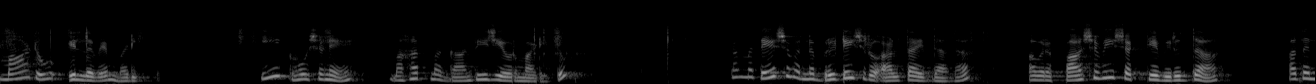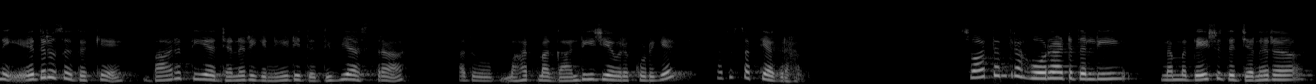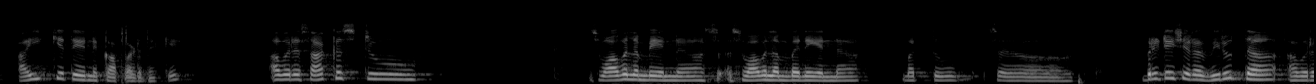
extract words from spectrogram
ಮಾಡು ಇಲ್ಲವೇ ಮಡಿ. ಈ ಘೋಷಣೆ ಮಹಾತ್ಮ ಗಾಂಧೀಜಿಯವರು ಮಾಡಿದ್ದು. ನಮ್ಮ ದೇಶವನ್ನು ಬ್ರಿಟಿಷರು ಆಳ್ತಾ ಇದ್ದಾಗ ಅವರ ಪಾಶವಿ ಶಕ್ತಿಯ ವಿರುದ್ಧ ಅದನ್ನು ಎದುರಿಸೋದಕ್ಕೆ ಭಾರತೀಯ ಜನರಿಗೆ ನೀಡಿದ ದಿವ್ಯಾಸ್ತ್ರ ಅದು ಮಹಾತ್ಮ ಗಾಂಧೀಜಿಯವರ ಕೊಡುಗೆ, ಅದು ಸತ್ಯಾಗ್ರಹ. ಸ್ವಾತಂತ್ರ್ಯ ಹೋರಾಟದಲ್ಲಿ ನಮ್ಮ ದೇಶದ ಜನರ ಐಕ್ಯತೆಯನ್ನು ಕಾಪಾಡೋದಕ್ಕೆ ಅವರ ಸಾಕಷ್ಟು ಸ್ವಾವಲಂಬೆಯನ್ನು ಸ್ವಾವಲಂಬನೆಯನ್ನು ಮತ್ತು ಸ, ಬ್ರಿಟಿಷರ ವಿರುದ್ಧ ಅವರ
